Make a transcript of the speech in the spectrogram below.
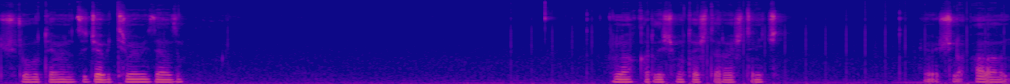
Şu robotu hemen hızlıca bitirmemiz lazım. Allah kardeşim o taşları açtığın için. Hemen şunu alalım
